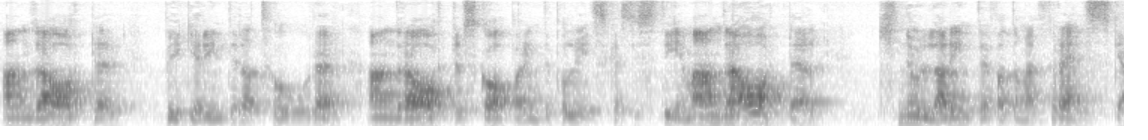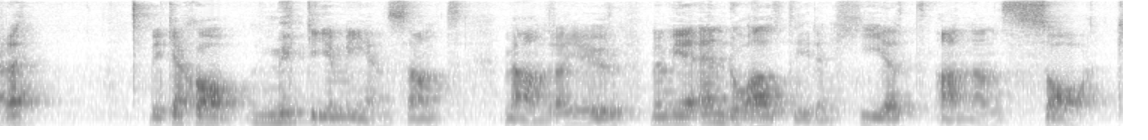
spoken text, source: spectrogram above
Andra arter bygger inte datorer. Andra arter skapar inte politiska system. Andra arter knullar inte för att de är förälskade. Vi kanske har mycket gemensamt med andra djur, men vi är ändå alltid en helt annan sak.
